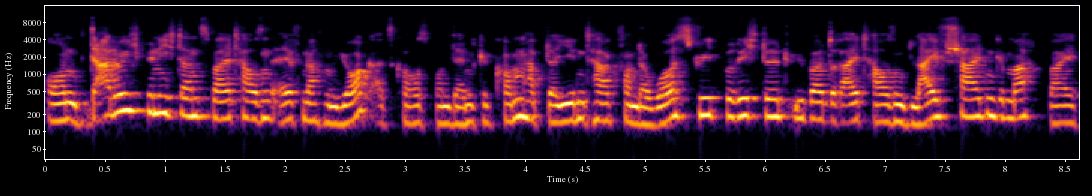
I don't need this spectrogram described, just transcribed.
Und dadurch bin ich dann 2011 nach New York als Korrespondent gekommen, habe da jeden Tag von der Wall Street berichtet, über 3000 Live-Schalten gemacht bei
